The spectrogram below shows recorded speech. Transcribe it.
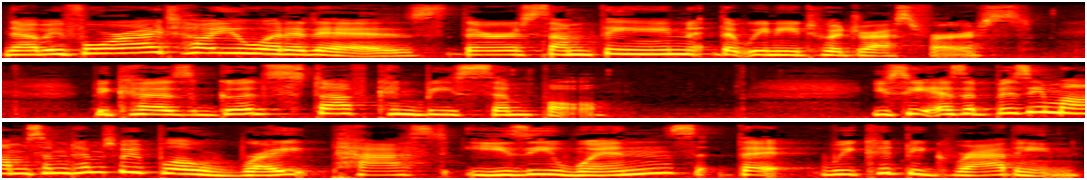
Now, before I tell you what it is, there is something that we need to address first because good stuff can be simple. You see, as a busy mom, sometimes we blow right past easy wins that we could be grabbing.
